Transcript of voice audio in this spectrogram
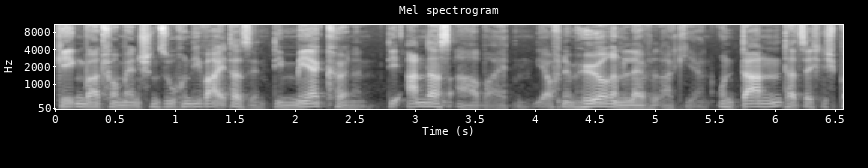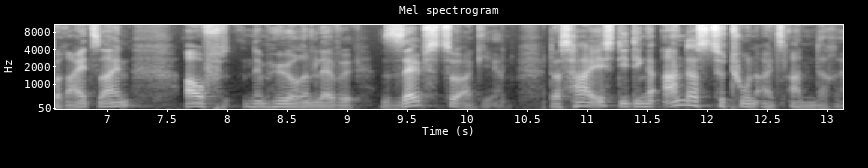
Gegenwart von Menschen suchen, die weiter sind, die mehr können, die anders arbeiten, die auf einem höheren Level agieren und dann tatsächlich bereit sein, auf einem höheren Level selbst zu agieren. Das heißt, die Dinge anders zu tun als andere,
